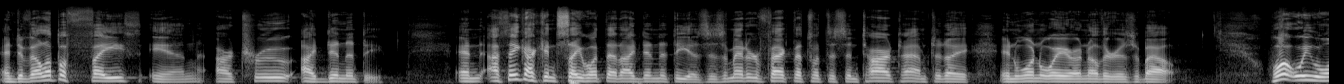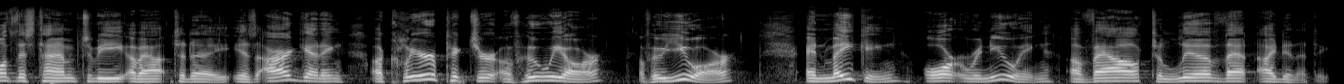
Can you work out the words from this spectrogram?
and develop a faith in our true identity. And I think I can say what that identity is. As a matter of fact, that's what this entire time today, in one way or another, is about. What we want this time to be about today is our getting a clear picture of who we are, of who you are, and making or renewing a vow to live that identity.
